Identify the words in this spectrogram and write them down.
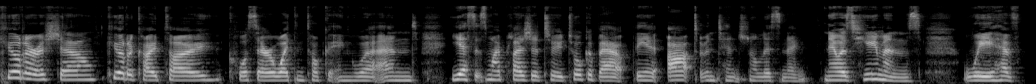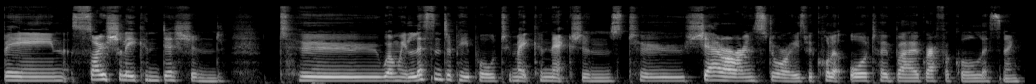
Kia ora, Rochelle. Kia ora koutou. Ko Sarah Whiting Toka Ingwa. And yes, it's my pleasure to talk about the art of intentional listening. Now, as humans, we have been socially conditioned to when we listen to people to make connections to share our own stories we call it autobiographical listening.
